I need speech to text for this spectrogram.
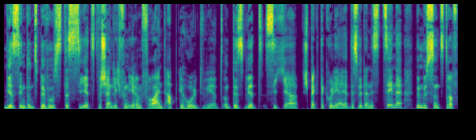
wir sind uns bewusst, dass sie jetzt wahrscheinlich von ihrem Freund abgeholt wird. Und das wird sicher spektakulär. Ja, das wird eine Szene. Wir müssen uns darauf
